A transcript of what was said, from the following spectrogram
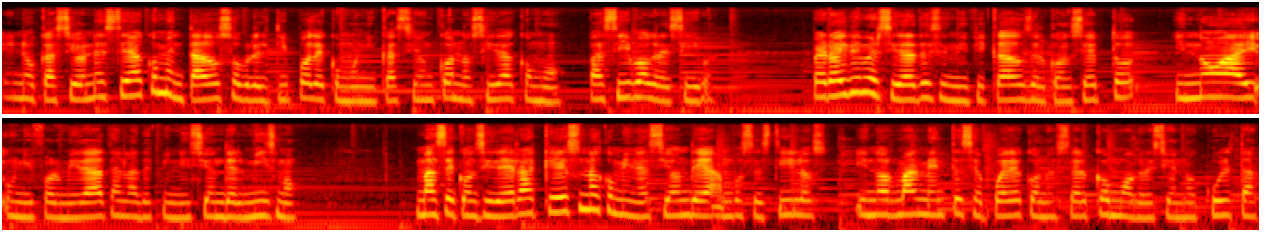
En ocasiones se ha comentado sobre el tipo de comunicación conocida como pasivo-agresiva, pero hay diversidad de significados del concepto y no hay uniformidad en la definición del mismo mas se considera que es una combinación de ambos estilos y normalmente se puede conocer como agresión oculta,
